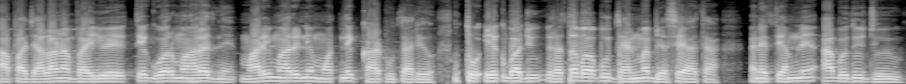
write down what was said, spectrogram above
આપા ઝાલાના ભાઈઓએ તે ગોળ મહારાજને મારી મારીને મોતને ઘાટ ઉતાર્યો. તો એક બાજુ રતાબાપુ ધ્યાનમાં બેસ્યા હતા અને તેમને આ બધું જોયું.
